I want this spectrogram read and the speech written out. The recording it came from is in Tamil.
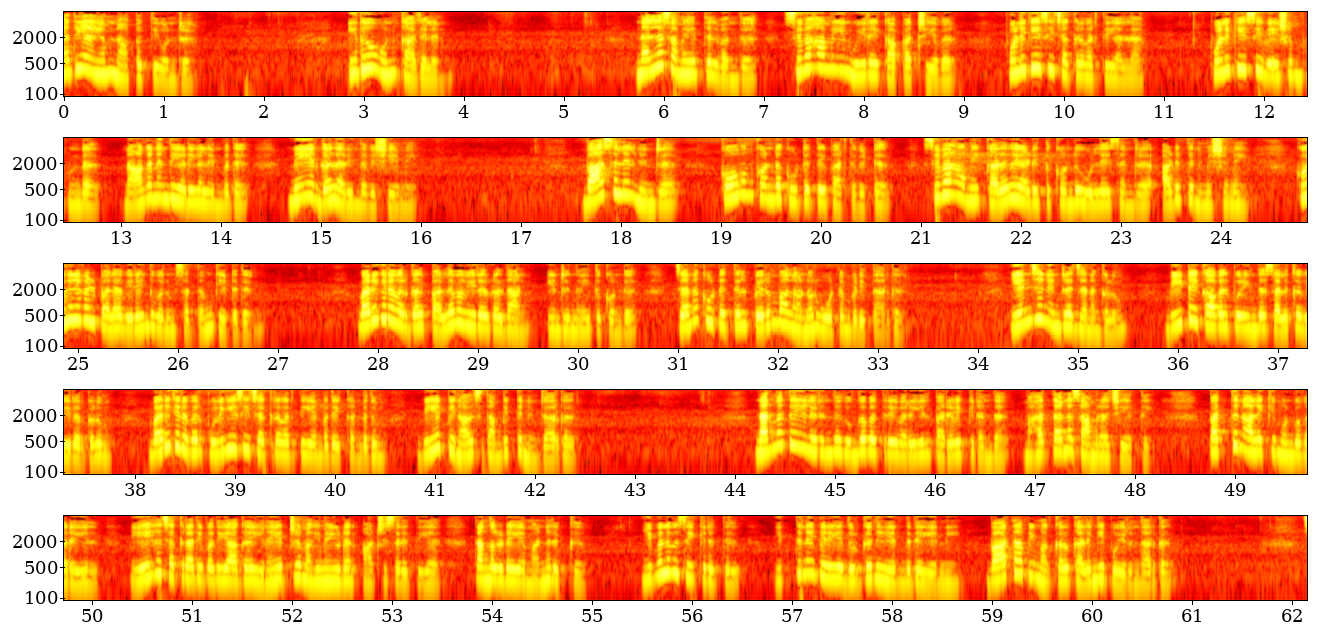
அத்தியாயம் நாற்பத்தி ஒன்று. இதோ உன் காதலன். நல்ல சமயத்தில் வந்து சிவகாமியின் உயிரை காப்பாற்றியவர் புலிகேசி சக்கரவர்த்தி அல்ல. புலிகேசி வேஷம் பூண்ட நாகநந்தி அடிகள் என்பது நேயர்கள் அறிந்த விஷயமே. வாசலில் நின்ற கோபம் கொண்ட கூட்டத்தை பார்த்துவிட்டு சிவகாமி கதவை அடித்துக்கொண்டு உள்ளே சென்ற அடுத்த நிமிஷமே குதிரைகள் பல விரைந்து வரும் சத்தம் கேட்டது. வருகிறவர்கள் பல்லவ வீரர்கள்தான் என்று நினைத்துக்கொண்டு ஜனக்கூட்டத்தில் பெரும்பாலானோர் ஓட்டம் பிடித்தார்கள். எஞ்சி நின்ற ஜனங்களும் வீட்டை காவல் புரிந்த சலுக்க வீரர்களும் வருகிறவர் புலிகேசி சக்கரவர்த்தி என்பதைக் கண்டதும் வியப்பினால் ஸ்தம்பித்து நின்றார்கள். நர்மதையிலிருந்து துங்கபத்திரை வரையில் பரவி கிடந்த மகத்தான சாம்ராஜ்யத்தை பத்து நாளைக்கு முன்பு வரையில் ஏக சக்கராதிபதியாக இணையற்ற மகிமையுடன் ஆட்சி செலுத்திய தங்களுடைய மன்னருக்கு இவ்வளவு சீக்கிரத்தில் இத்தனை பெரிய துர்கதி நேர்ந்ததை எண்ணி வாதாபி மக்கள் கலங்கி போயிருந்தார்கள்.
